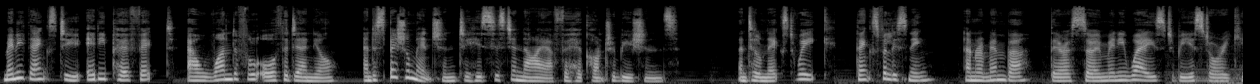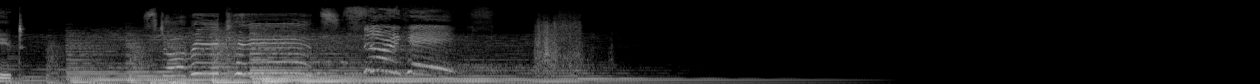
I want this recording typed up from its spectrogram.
Many thanks to Eddie Perfect, our wonderful author Daniel, and a special mention to his sister Naya for her contributions. Until next week, thanks for listening, and remember, there are so many ways to be a story kid.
